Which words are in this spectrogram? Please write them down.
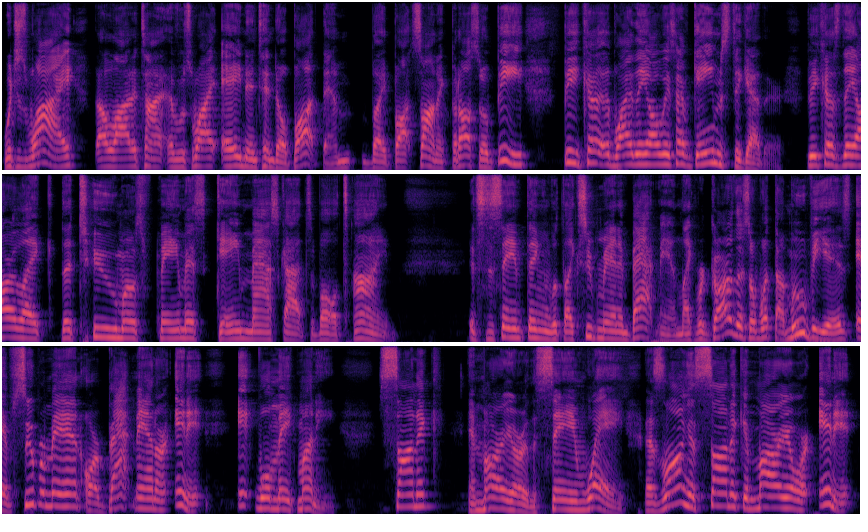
which is why a lot of time it was why a Nintendo bought them, like bought Sonic, but also b because why they always have games together because they are like the two most famous game mascots of all time. It's the same thing with like Superman and Batman. Like, regardless of what the movie is, if Superman or Batman are in it, it will make money. Sonic and Mario are the same way. As long as Sonic and Mario are in it,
